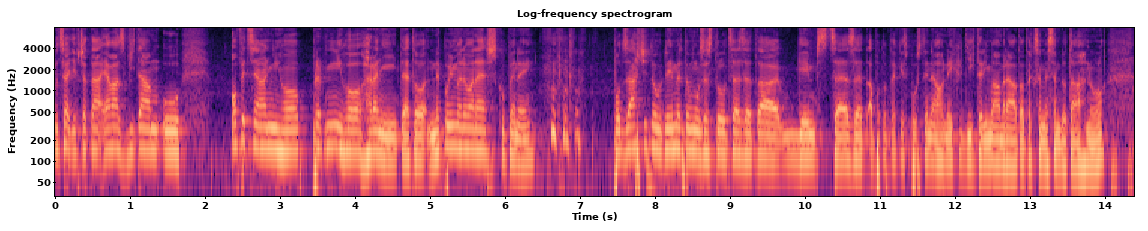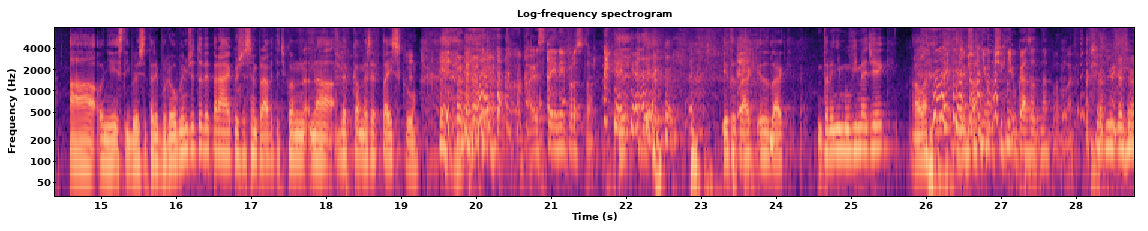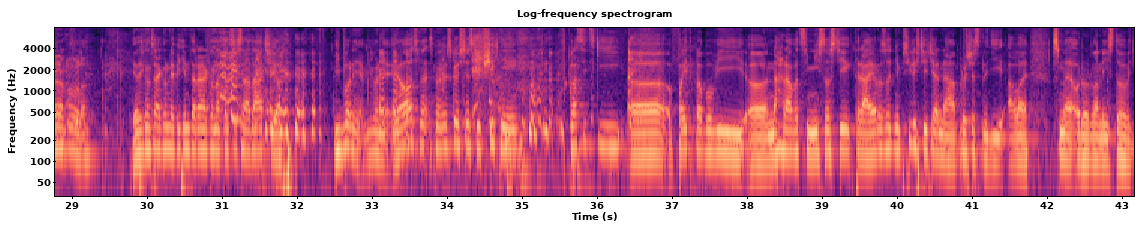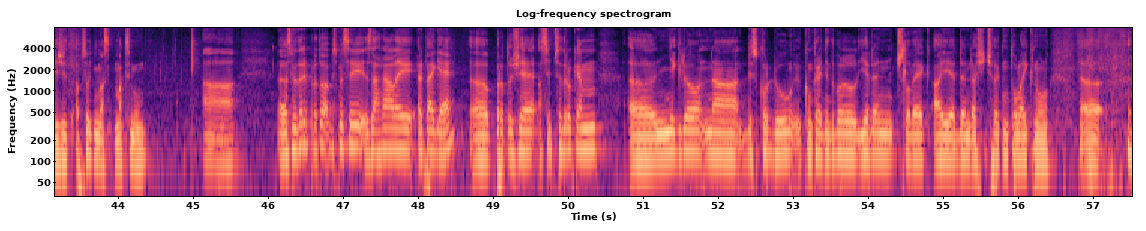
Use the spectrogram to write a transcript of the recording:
kluci a děvčata, já vás vítám u oficiálního prvního hraní této nepojmenované skupiny pod záštitou, dejme tomu, ze stolu CZ a Games.cz a potom taky spousty náhodných lidí, který mám rád a tak jsem je sem dotáhnul. A oni slíbili, že tady budou. Vím, že to vypadá jako, že jsem právě teď na webkameře v Tajsku. A je stejný prostor. Je, je, je to tak, je to tak. To není Movie Magic, ale... všichni, všichni ukázat na Pavla. Všichni ukážeme na Pavla. Já teď jako nevidím teda jako na to, co se natáčí, ale výborně, výborně. Jo, jsme, jsme ve skutečnosti všichni v klasický uh, Fight Clubový uh, nahrávací místnosti, která je rozhodně příliš černá pro šest lidí, ale jsme odhodlaní z toho vytěžit absolutní mas- maximum. A uh, jsme tady proto, aby jsme si zahráli RPG, protože asi před rokem Uh, někdo na Discordu, konkrétně to byl jeden člověk a jeden další člověk mu to lajknul, uh,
